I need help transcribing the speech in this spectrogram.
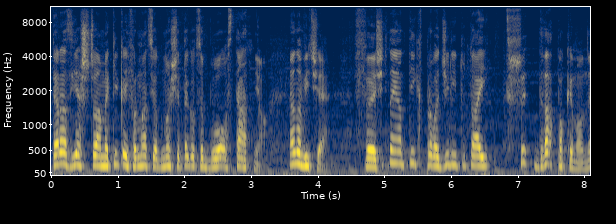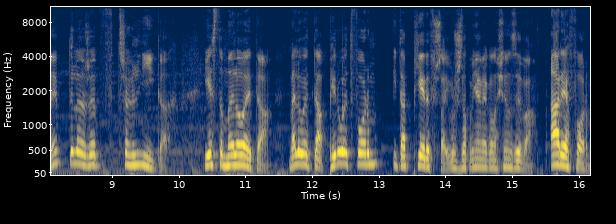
Teraz jeszcze mamy kilka informacji odnośnie tego, co było ostatnio. Mianowicie, w sieci Niantic wprowadzili tutaj 3, dwa Pokémony, tyle że w trzech linijkach. Jest to Meloeta, Meloeta Pirouette Form i ta pierwsza, już zapomniałem jak ona się nazywa. Aria Form.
